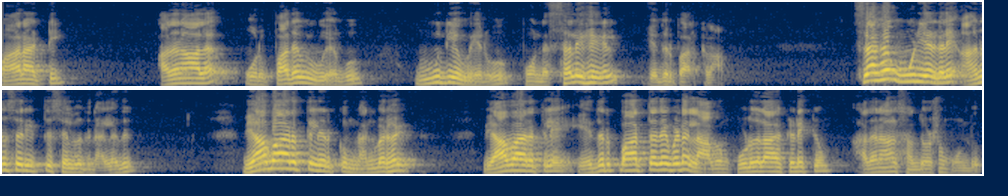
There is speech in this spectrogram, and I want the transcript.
பாராட்டி அதனால் ஒரு பதவி உயர்வு ஊதிய உயர்வு போன்ற சலுகைகள் எதிர்பார்க்கலாம். சக ஊழியர்களை அனுசரித்து செல்வது நல்லது. வியாபாரத்தில் இருக்கும் நண்பர்கள் வியாபாரத்திலே எதிர்பார்த்ததை விட லாபம் கூடுதலாக கிடைக்கும். அதனால் சந்தோஷம் உண்டு.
